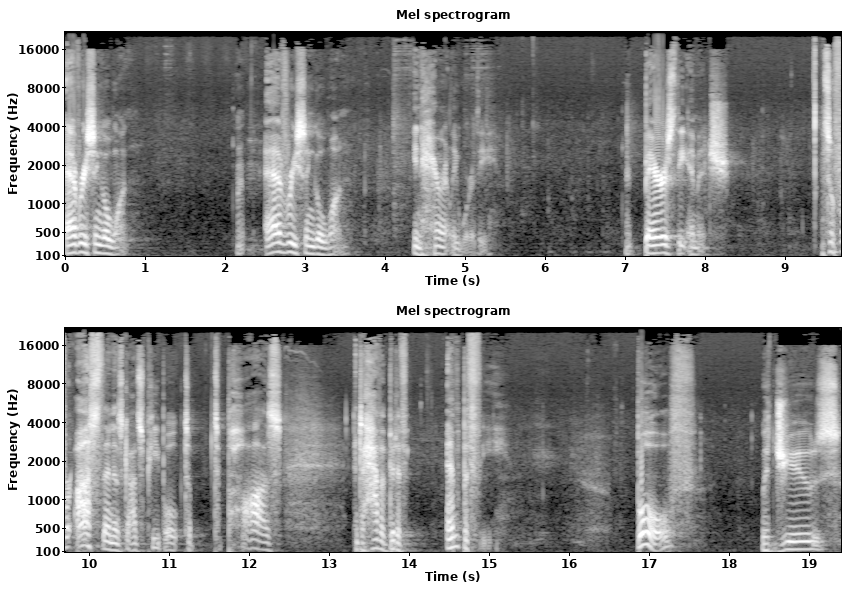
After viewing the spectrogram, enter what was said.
Every single one, every single one, inherently worthy. It bears the image. And so, for us, then, as God's people, to, to pause and to have a bit of empathy both with Jews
